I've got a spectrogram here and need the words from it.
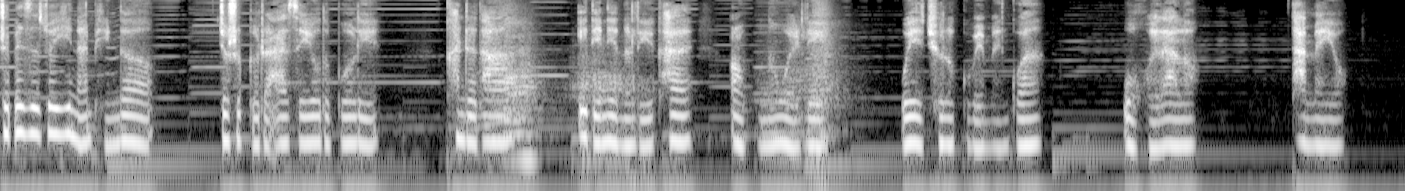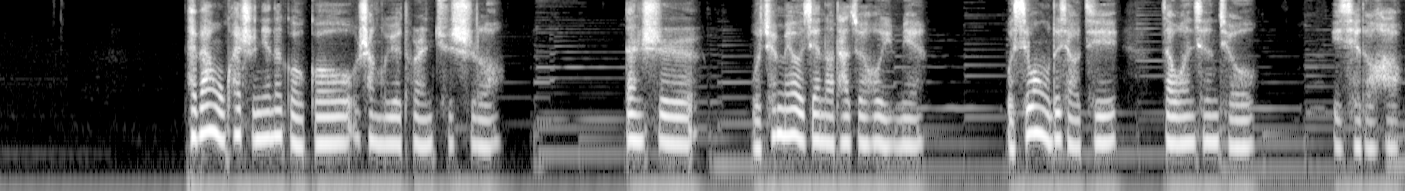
这辈子最意难平的，就是隔着 ICU 的玻璃，看着他一点点的离开而无能为力。我也去了鬼门关，我回来了，他没有。陪伴我快十年的狗狗上个月突然去世了，但是我却没有见到它最后一面。我希望我的小鸡在汪星球一切都好。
